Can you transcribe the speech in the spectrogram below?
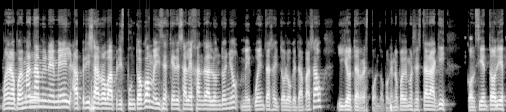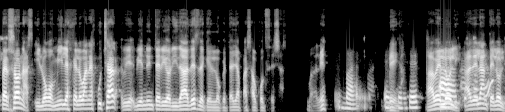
Bueno, pues eh, mándame un email a prisa.pris.com, me dices que eres Alejandra Londoño, me cuentas ahí todo lo que te ha pasado y yo te respondo, porque no podemos estar aquí con 110 personas y luego miles que lo van a escuchar, vi- viendo interioridades de que lo que te haya pasado con César. ¿Vale? Vale. Venga. Entonces, A ver, Ah, Loli, ¿qué adelante, Loli.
